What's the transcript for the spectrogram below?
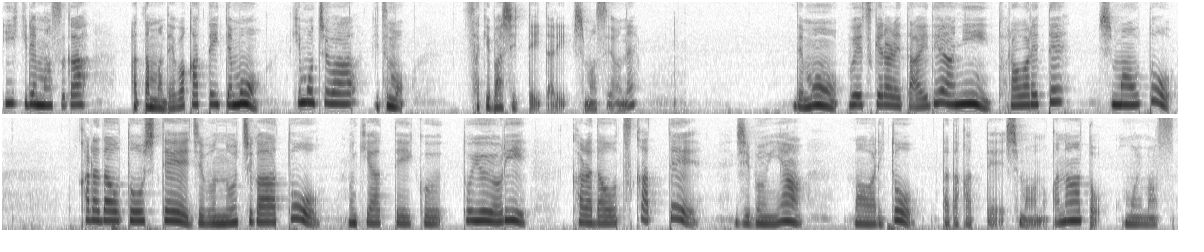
言い切れますが頭で分かっていても気持ちはいつも先走っていたりしますよね。でも植え付けられたアイデアにとらわれてしまうと体を通して自分の内側と向き合っていくというより体を使って自分や周りと戦ってしまうのかなと思います。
